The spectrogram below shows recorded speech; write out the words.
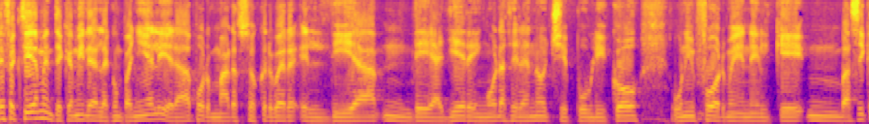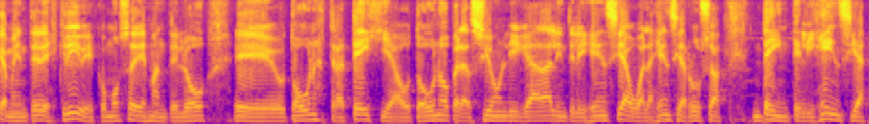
Efectivamente, Camila, la compañía liderada por Mark Zuckerberg el día mm, de ayer en horas de la noche publicó un informe en el que mm, básicamente describe cómo se desmanteló eh, toda una estrategia o toda una operación ligada a la inteligencia o a la agencia rusa de inteligencia,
